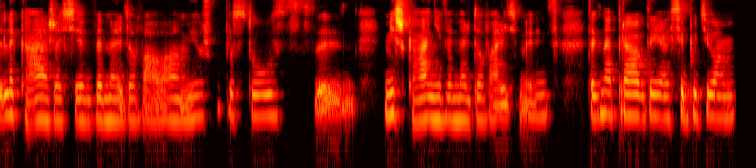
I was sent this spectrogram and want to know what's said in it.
lekarza się wymeldowałam, już po prostu z mieszkanie wymeldowaliśmy, więc tak naprawdę ja się budziłam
